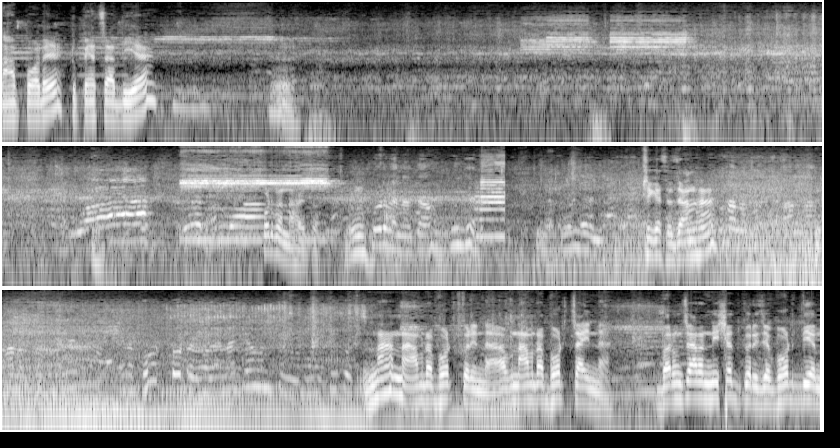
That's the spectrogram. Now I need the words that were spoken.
না পড়ে একটু পেঁচা দিয়ে। হ্যাঁ। পড়বে না হয়তো? ঠিক আছে যান হ্যাঁ। টোটের বলে না না আমরা ভোট করি না আমরা ভোট চাই না। বরং আরও নিষেধ করি যে ভোট দিয়েন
